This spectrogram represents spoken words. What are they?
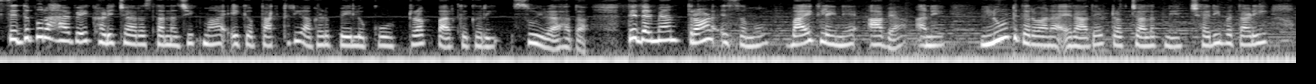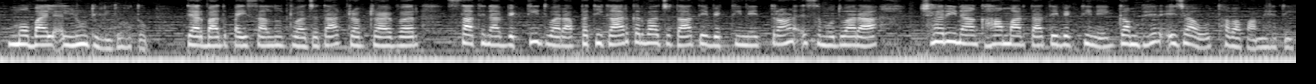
Siddhpur highway ખડીચા રસ્તા નજીકમાં એક ફેક્ટરી આગળ બે લોકો ટ્રક પાર્ક કરી સૂઈ રહ્યા હતા. તે દરમિયાન ત્રણ ઇસમો બાઇક લઈને આવ્યા અને લૂંટ કરવાના ઇરાદે ટ્રક ચાલકને છરી બતાડી મોબાઈલ લૂંટી લીધો હતો. ત્યારબાદ પૈસા લૂંટવા જતા ટ્રક ડ્રાઈવર સાથેના વ્યક્તિ દ્વારા પ્રતિકાર કરવા જતા તે વ્યક્તિને ત્રણ ઇસમો દ્વારા છરીના ઘા મારતા તે વ્યક્તિને ગંભીર ઇજાઓ થવા પામી હતી.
